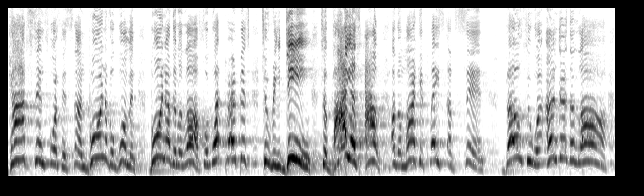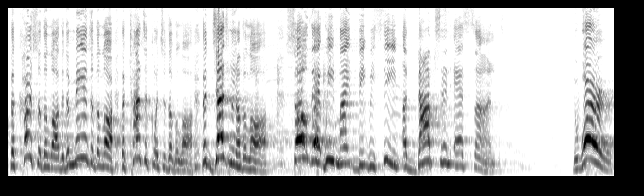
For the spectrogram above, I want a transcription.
God sent forth his son, born of a woman, born under the law. For what purpose? To redeem, to buy us out of the marketplace of sin. Those who were under the law, the curse of the law, the demands of the law, the consequences of the law, the judgment of the law, so that we might be, receive adoption as sons. The word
